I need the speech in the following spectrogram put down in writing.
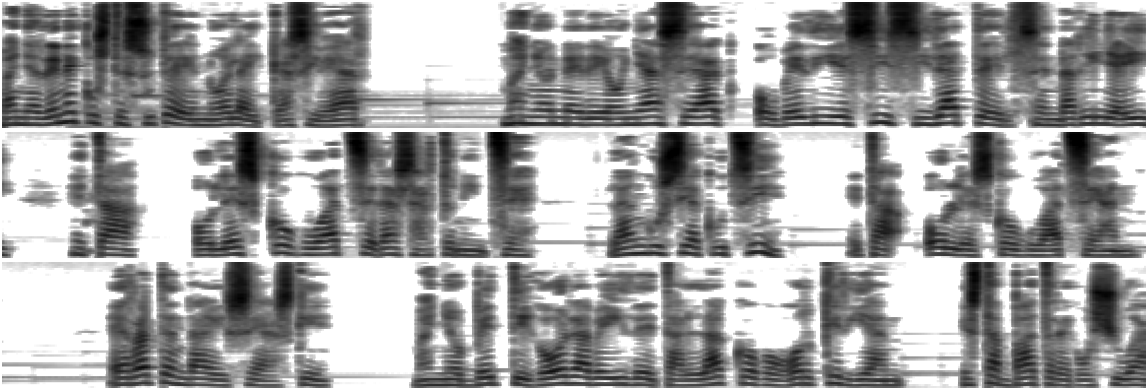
Baina denek uste zuteen nuela ikasi behar. Baina nere oinazeak obediezi zidatel zendagilei eta olesko guatzera sartu nintze. Languziak utzi eta olesko guatzean. Erraten da ise aski, baino beti gora beide eta lako gogorkerian, ez da batre goxua.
